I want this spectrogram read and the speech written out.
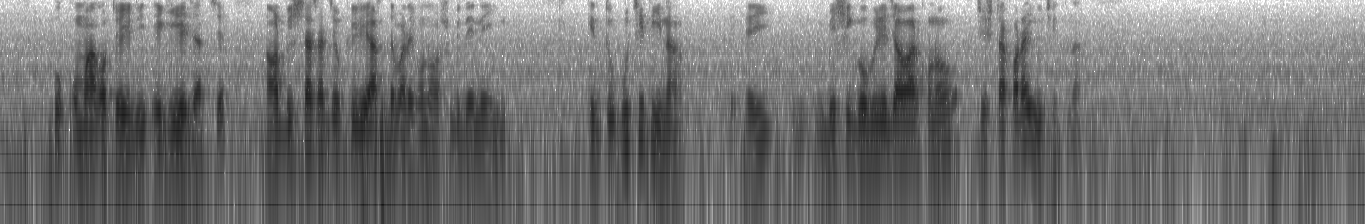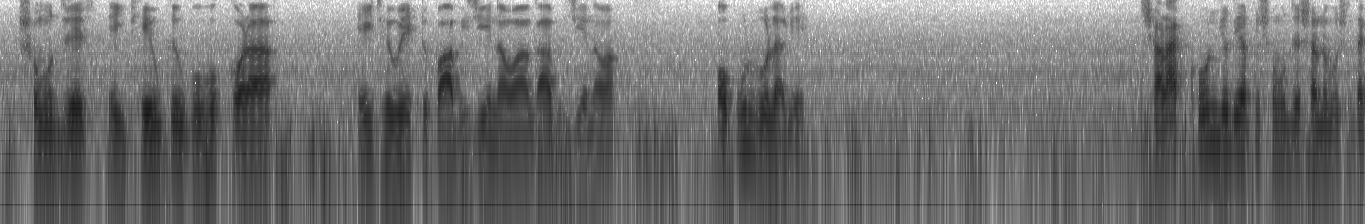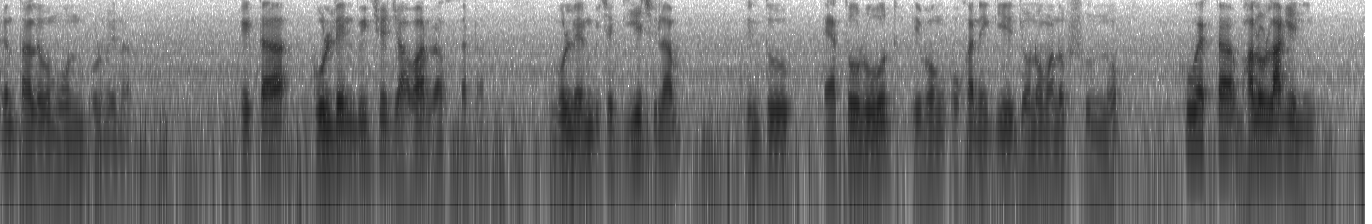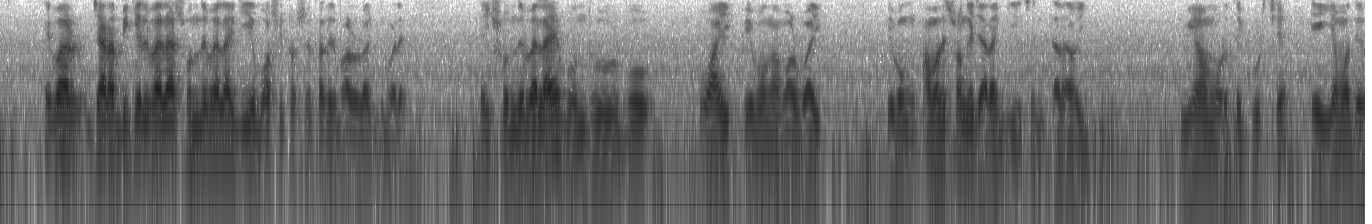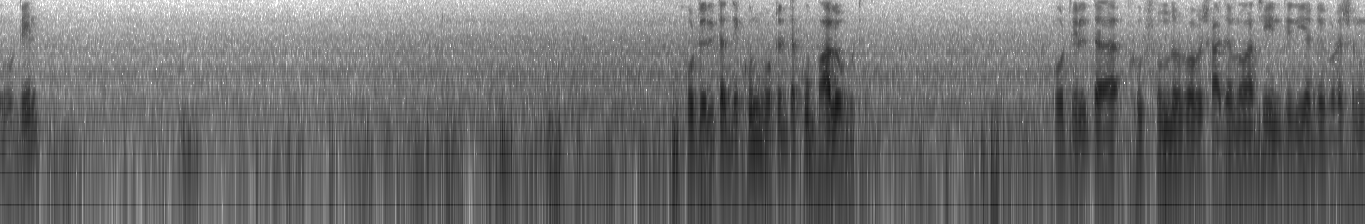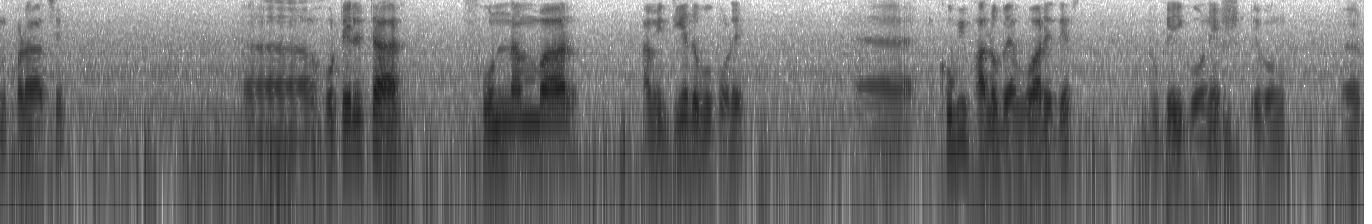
ও ক্রমাগত এগিয়ে যাচ্ছে। আমার বিশ্বাস আছে ও ফিরে আসতে পারে, কোনো অসুবিধে নেই। কিন্তু উচিতই না। এই বেশি গভীরে যাওয়ার কোনো চেষ্টা করাই উচিত না। সমুদ্রের এই ঢেউকে উপভোগ করা, এই ঢেউয়ে একটু পা ভিজিয়ে নেওয়া, গা ভিজিয়ে নেওয়া অপূর্ব লাগে। সারাক্ষণ যদি আপনি সমুদ্রের সামনে বসে থাকেন তাহলেও মন ভরবে না। এটা গোল্ডেন বিচে যাওয়ার রাস্তাটা। গোল্ডেন বিচে গিয়েছিলাম, কিন্তু এত রোদ এবং ওখানে গিয়ে জনমানব শূন্য, খুব একটা ভালো লাগেনি। এবার যারা বিকেলবেলা, সন্ধেবেলায় গিয়ে বসে টসে তাদের ভালো লাগতে পারে। এই সন্ধেবেলায় বন্ধুর ওয়াইফ এবং আমার ওয়াইফ এবং আমাদের সঙ্গে যারা গিয়েছেন, তারা ওই মিয়ামোড়তে ঘুরছে। এই আমাদের হোটেল। হোটেলটা দেখুন, হোটেলটা খুব ভালো হোটেল। হোটেলটা খুব সুন্দরভাবে সাজানো আছে ইন্টেরিয়ার ডেকোরেশন করা আছে। হোটেলটার ফোন নাম্বার আমি দিয়ে দেবো পরে। খুবই ভালো ব্যবহার এদের। ঢুকেই গণেশ এবং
